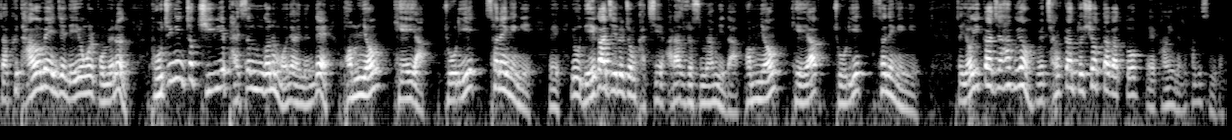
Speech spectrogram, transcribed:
자, 그 다음에 이제 내용을 보면은 보증인적 지위의 발생 근거는 뭐냐 했는데 법령, 계약, 조리, 선행행위. 예, 요네 가지를 좀 같이 알아두셨으면 합니다. 법령, 계약, 조리, 선행행위. 자, 여기까지 하고요. 잠깐 또 쉬었다가 또 예, 강의 계속 하겠습니다.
